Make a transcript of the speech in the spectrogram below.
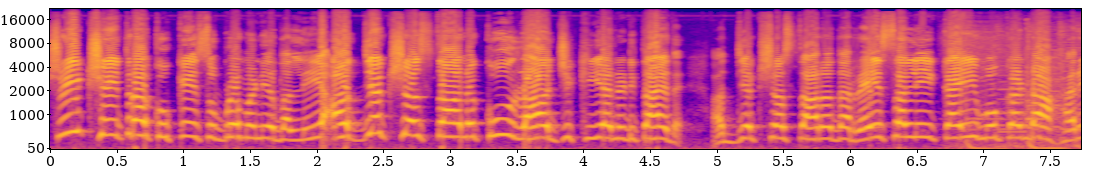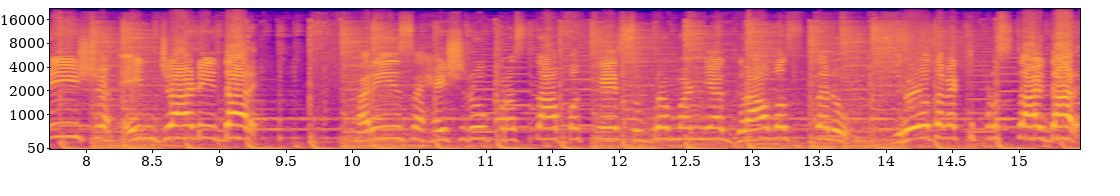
ಶ್ರೀ ಕ್ಷೇತ್ರ ಕುಕ್ಕೆ ಸುಬ್ರಹ್ಮಣ್ಯದಲ್ಲಿ ಅಧ್ಯಕ್ಷ ಸ್ಥಾನಕ್ಕೂ ರಾಜಕೀಯ ನಡೀತಾ ಇದೆ. ಅಧ್ಯಕ್ಷ ಸ್ಥಾನದ ರೇಸಲ್ಲಿ ಕೈ ಮುಖಂಡ ಹರೀಶ್ ಎಂಜಾಡಿ ಇದ್ದಾರೆ ಹರೀಶ್ ಹೆಸರು ಪ್ರಸ್ತಾಪಕ್ಕೆ ಸುಬ್ರಹ್ಮಣ್ಯ ಗ್ರಾಮಸ್ಥರು ವಿರೋಧ ವ್ಯಕ್ತಪಡಿಸ್ತಾ ಇದ್ದಾರೆ.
